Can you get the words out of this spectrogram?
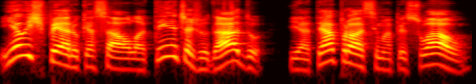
E eu espero que essa aula tenha te ajudado e até a próxima, pessoal!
